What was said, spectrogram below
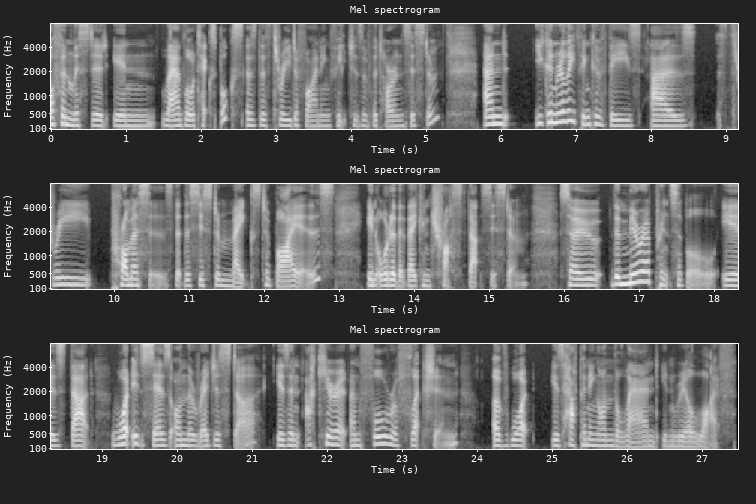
often listed in land law textbooks as the three defining features of the Torrens system. And you can really think of these as three promises that the system makes to buyers in order that they can trust that system. So the mirror principle is that what it says on the register is an accurate and full reflection of what is happening on the land in real life.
